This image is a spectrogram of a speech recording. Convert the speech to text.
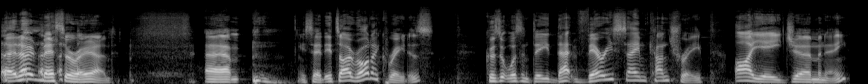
they don't mess around." Um, he said, "It's ironic, readers, because it was indeed that very same country, i.e., Germany."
